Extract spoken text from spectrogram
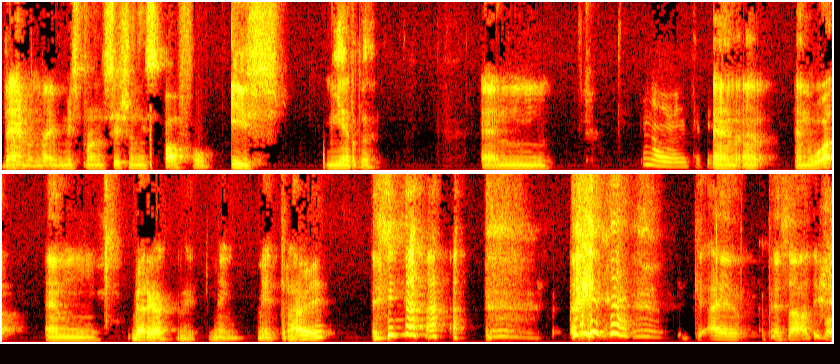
damn my mispronunciation is awful. Is mierda. And no it's okay and and, and what? And verga me, me, me trabé. Que, eh, pensaba tipo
